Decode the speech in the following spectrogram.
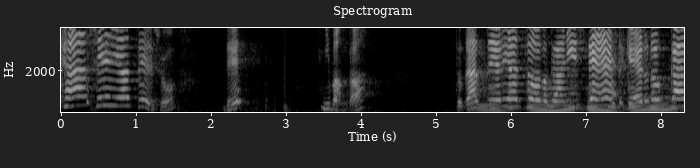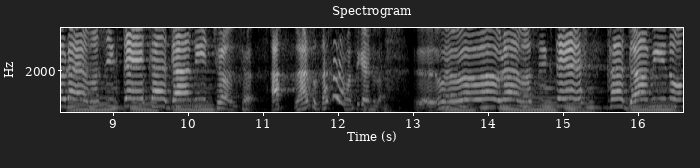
関心になってでしょ？で2番が尖っているやつをバカにしてだけどどっか羨ましくて鏡違う違う。あなるほど。だから間違えるのだ。うわうわうわ羨ましくて鏡の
